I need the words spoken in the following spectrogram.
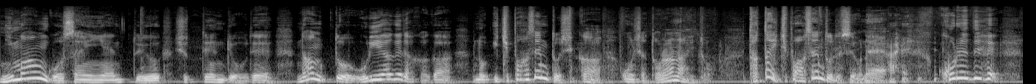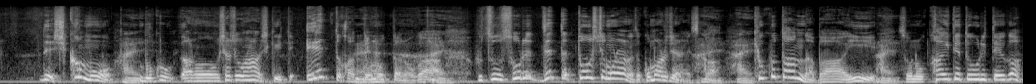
2万5千円という出店料でなんと売上高がの1%しか御社取らないと。たった1%ですよね、はい、これででしかも、はい、僕あの社長の話聞いてえっ？とかって思ったのが、はい、普通それ絶対通してもらわないと困るじゃないですか、はい、極端な場合、その買い手と売り手が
